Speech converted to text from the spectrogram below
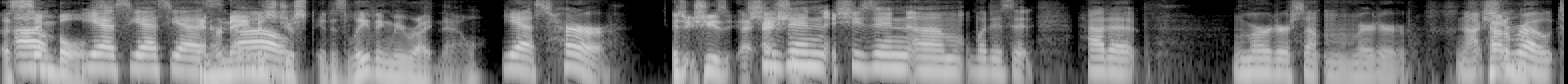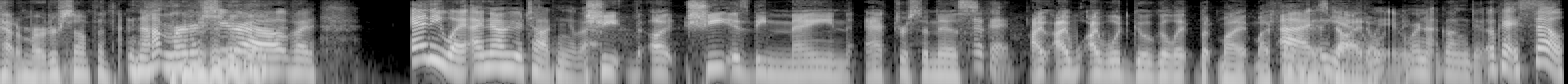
assembles Oh, yes, yes, yes. and her name Oh, is just it is leaving me right now yes, her. is it, she's She's actually in. She's in. Um, what is it? How to murder something? Murder. Not how she to wrote. how to murder something Not murder she wrote. But anyway, I know who you're talking about. she uh she is the main actress in this okay. I, I i would google it but my my phone Uh, has yeah, died on me we're not going to. Okay, so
